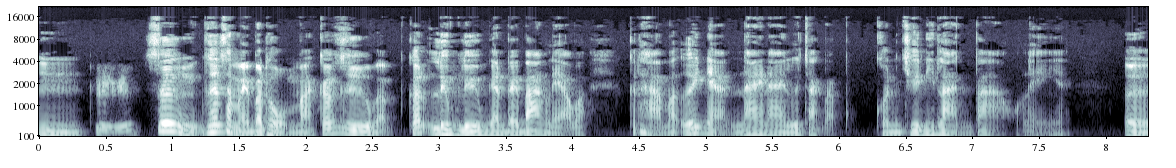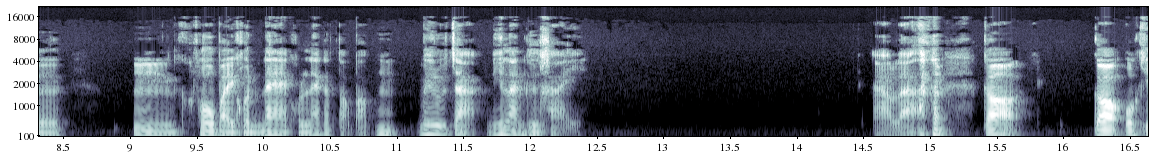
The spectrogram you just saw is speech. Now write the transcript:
อืมอืมซึ่งเพื่อนสมัยประถมอะก็คือแบบก็ลืมลืมๆกันไปบ้างแล้วอะก็ถามว่าเอ้ยเนี่ยนายนายรู้จักแบบ คนชื่อนิรันด์เปล่าอะไรเงี้ย เออ อืม โทรไปคนแรกคนแรกก็ตอบว่าอืมไม่รู้จักนิรันด์คือใคร เอาละ ก็ก็โอเค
